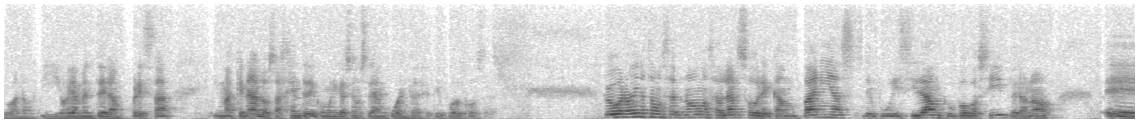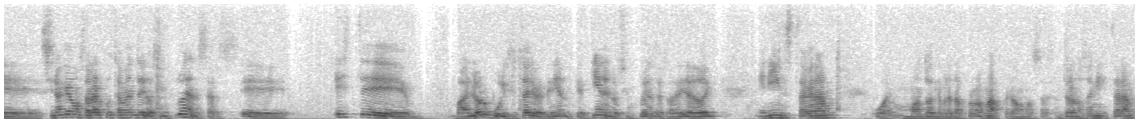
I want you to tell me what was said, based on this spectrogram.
y bueno, y obviamente la empresa y más que nada los agentes de comunicación se dan cuenta de ese tipo de cosas. Pero bueno, hoy no, estamos, no vamos a hablar sobre campañas de publicidad, aunque un poco sí, pero no, eh, sino que vamos a hablar justamente de los influencers. Eh, este valor publicitario que, tenían, que tienen los influencers a día de hoy en Instagram, o en un montón de plataformas más, pero vamos a centrarnos en Instagram,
